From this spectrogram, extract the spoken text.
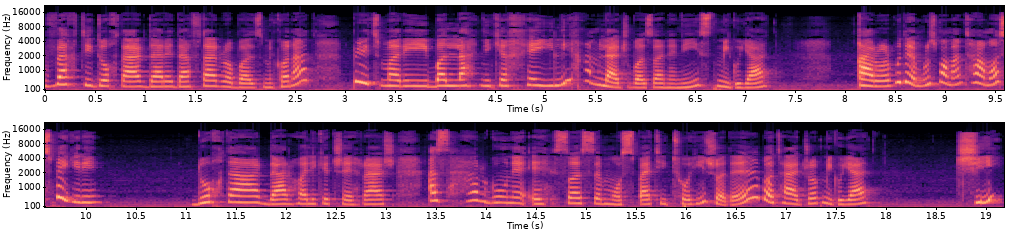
وقتی دختر در دفتر را باز می کند بریت ماری با لحنی که خیلی هم لجبازانه نیست می گوید قرار بود امروز با من تماس بگیرین. دختر در حالی که چهرش از هر گونه احساس مثبتی توهی شده با تعجب می‌گوید چی؟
